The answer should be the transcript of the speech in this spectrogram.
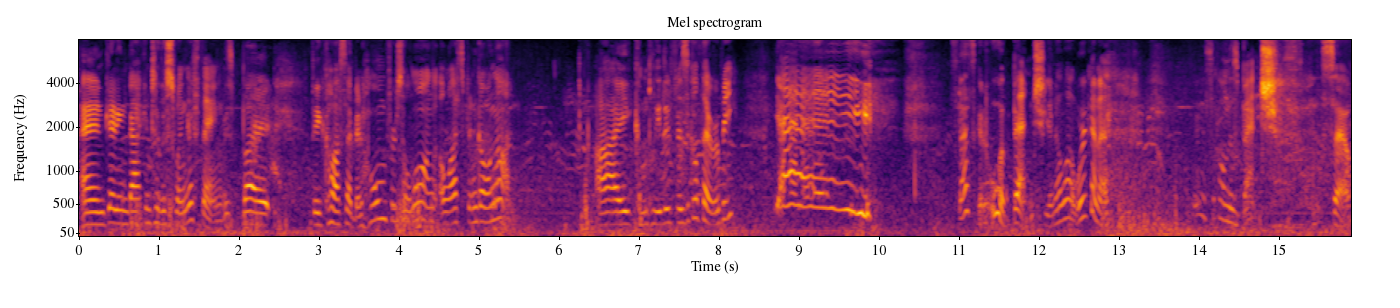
and getting back into the swing of things, but because I've been home for so long, a lot's been going on. I completed physical therapy. Yay! That's good. Oh, a bench. You know what? We're gonna we're gonna sit on this bench. So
